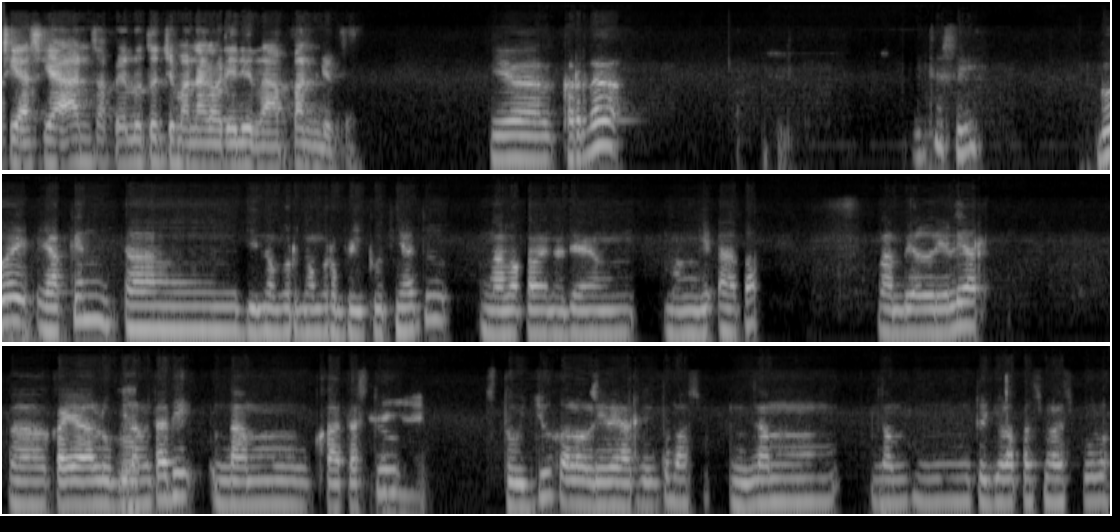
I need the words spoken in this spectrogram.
kesia-siaan sampai lu tuh cuma naruh dia di 8 gitu Ya karena itu sih. Gue yakin yang di nomor-nomor berikutnya tuh nggak bakalan ada yang menggi- apa ngambil Lillard. Eh, kayak lu bilang tadi 6 ke atas tuh setuju kalau Lillard itu masuk 6 6 7 8 9 10.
